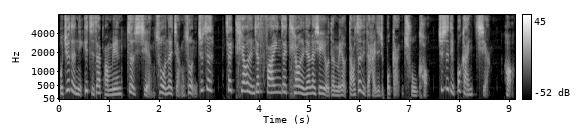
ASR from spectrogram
我觉得你一直在旁边这讲错那讲错，你就是。在挑人家的发音，在挑人家那些有的没有，导致你的孩子就不敢出口，就是你不敢讲，好，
